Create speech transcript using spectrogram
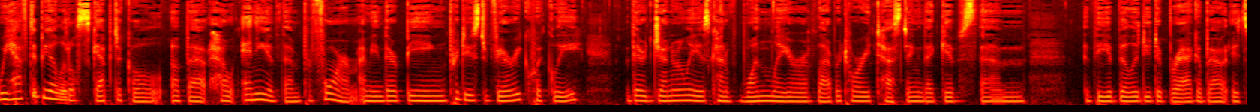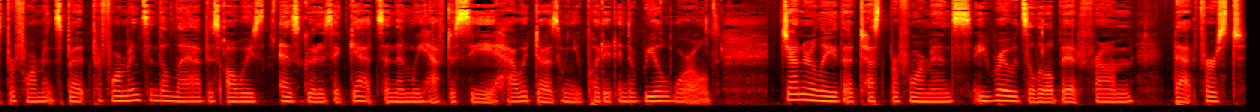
we have to be a little skeptical about how any of them perform. I mean, they're being produced very quickly. There generally is kind of one layer of laboratory testing that gives them the ability to brag about its performance, but performance in the lab is always as good as it gets. And then we have to see how it does when you put it in the real world. Generally, the test performance erodes a little bit from that first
